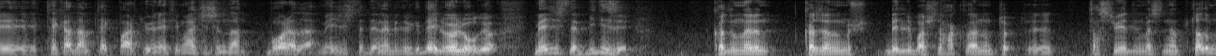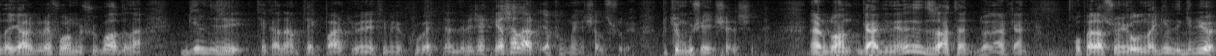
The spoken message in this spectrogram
e, tek adam tek parti yönetimi açısından bu arada mecliste denebilir ki değil öyle oluyor. Mecliste bir dizi kadınların kazanılmış belli başlı haklarının e, tasfiye edilmesinden tutalım da yargı reformu şu bu adına bir dizi tek adam tek parti yönetimini kuvvetlendirecek yasalar yapılmaya çalışılıyor. Bütün bu şey içerisinde. Erdoğan geldiğinde ne dedi zaten dönerken? Operasyon yoluna girdi gidiyor.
